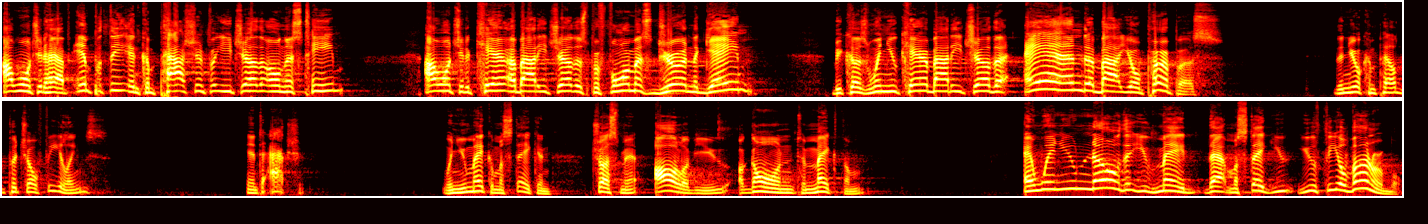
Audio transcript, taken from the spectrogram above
I want you to have empathy and compassion for each other on this team. I want you to care about each other's performance during the game because when you care about each other and about your purpose, then you're compelled to put your feelings into action. When you make a mistake, and trust me, all of you are going to make them. And when you know that you've made that mistake, you, you feel vulnerable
